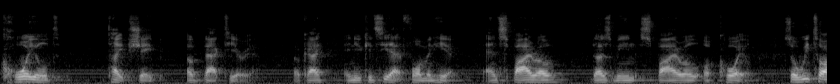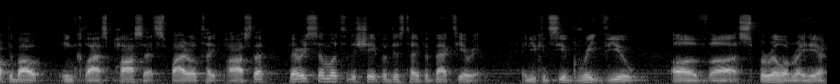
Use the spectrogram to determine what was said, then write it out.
coiled type shape of bacteria. Okay, and you can see that forming here. And spiral does mean spiral or coil. So we talked about in class pasta, spiral type pasta, very similar to the shape of this type of bacteria. And you can see a great view of uh, spirillum right here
